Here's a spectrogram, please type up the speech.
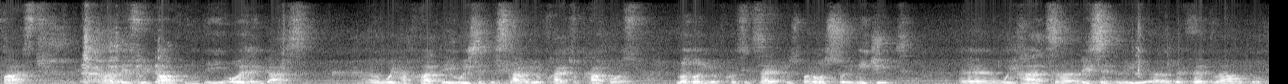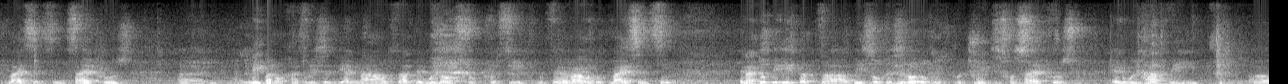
fast, uh, is regarding the oil and gas. Uh, we have had the recent discovery of hydrocarbons, not only of course in Cyprus, but also in Egypt. Uh, we had uh, recently uh, the third round of licensing in Cyprus. Um, Lebanon has recently announced that they will also proceed with a round of licensing. And I do believe that uh, this offers a lot of opportunities for Cyprus, and we have the uh,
